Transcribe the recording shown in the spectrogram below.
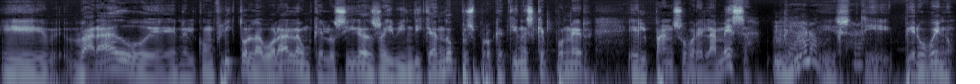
eh, varado en el conflicto laboral, aunque lo sigas reivindicando, pues porque tienes que poner el pan sobre la mesa. Claro. Este, Pero bueno.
